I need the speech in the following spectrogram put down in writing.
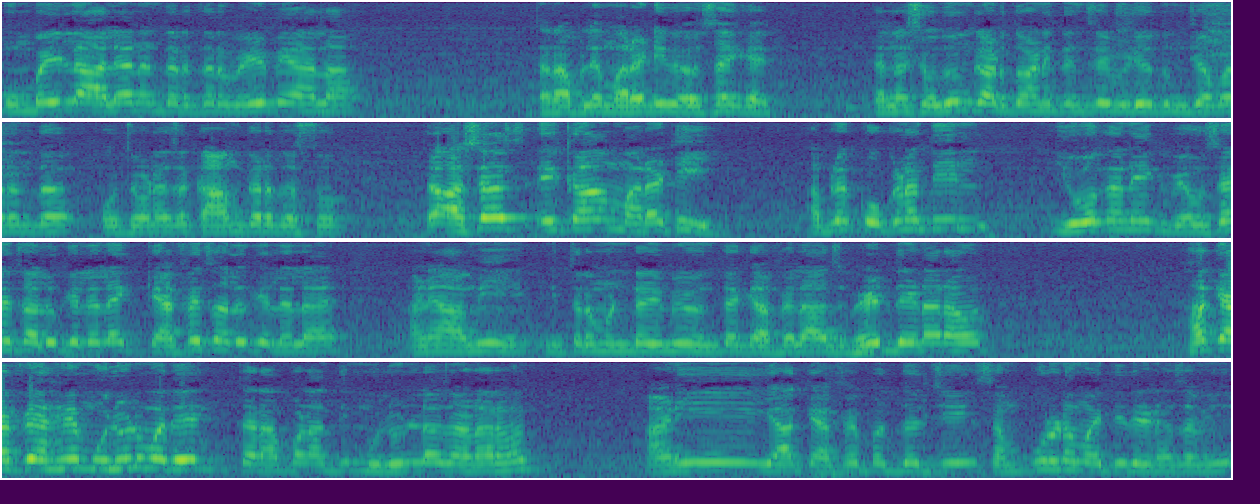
मुंबईला आल्यानंतर जर वेळ मिळाला तर आपले मराठी व्यावसायिक आहेत त्यांना शोधून काढतो आणि त्यांचे व्हिडिओ तुमच्यापर्यंत पोहोचवण्याचं काम करत असतो. तर अशाच एका मराठी आपल्या कोकणातील युवकाने एक व्यवसाय चालू केलेला आहे कॅफे चालू केलेला आहे. आणि आम्ही मित्रमंडळी मिळून त्या कॅफेला आज भेट देणार आहोत. हा कॅफे आहे मुलुंडमध्ये तर आपण आधी मुलुंडला जाणार आहोत आणि या कॅफेबद्दलची संपूर्ण माहिती देण्याचा मी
